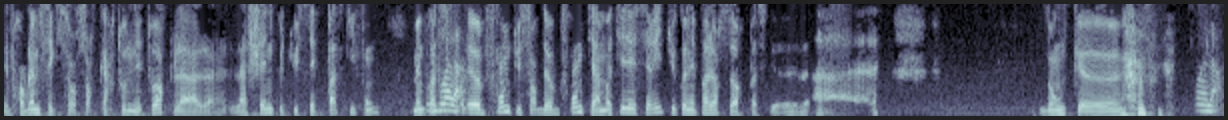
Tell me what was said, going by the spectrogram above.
le problème c'est qu'ils sont sur Cartoon Network, la, la, la chaîne que tu sais pas ce qu'ils font. Même quand Voilà. ils font les upfront, tu sors des upfront, a la moitié des séries, tu connais pas leur sort parce que euh, ah. donc euh, Voilà.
